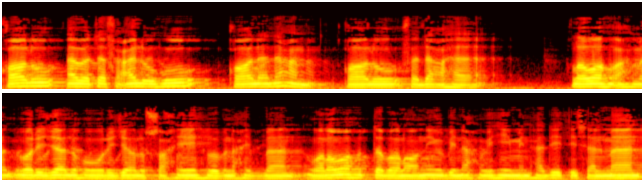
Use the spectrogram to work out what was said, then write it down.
قالوا أو تفعله قال نعم قالوا فدعها رواه أحمد ورجاله رجال الصحيح وابن حبان ورواه التبراني بنحوه من حديث سلمان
